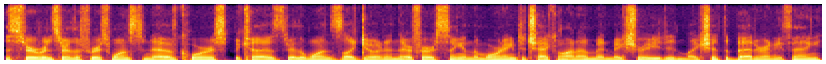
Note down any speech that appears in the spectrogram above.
The servants are the first ones to know, of course, because they're the ones like going in there first thing in the morning to check on him and make sure he didn't like shit the bed or anything.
